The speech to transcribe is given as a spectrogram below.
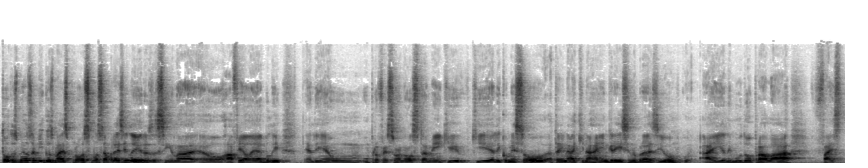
todos os meus amigos mais próximos são brasileiros, assim, lá. É o Rafael Eboli, ele é um, um, professor nosso também, que, que ele começou a treinar aqui na Ryan Grace no Brasil, aí ele mudou para lá faz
